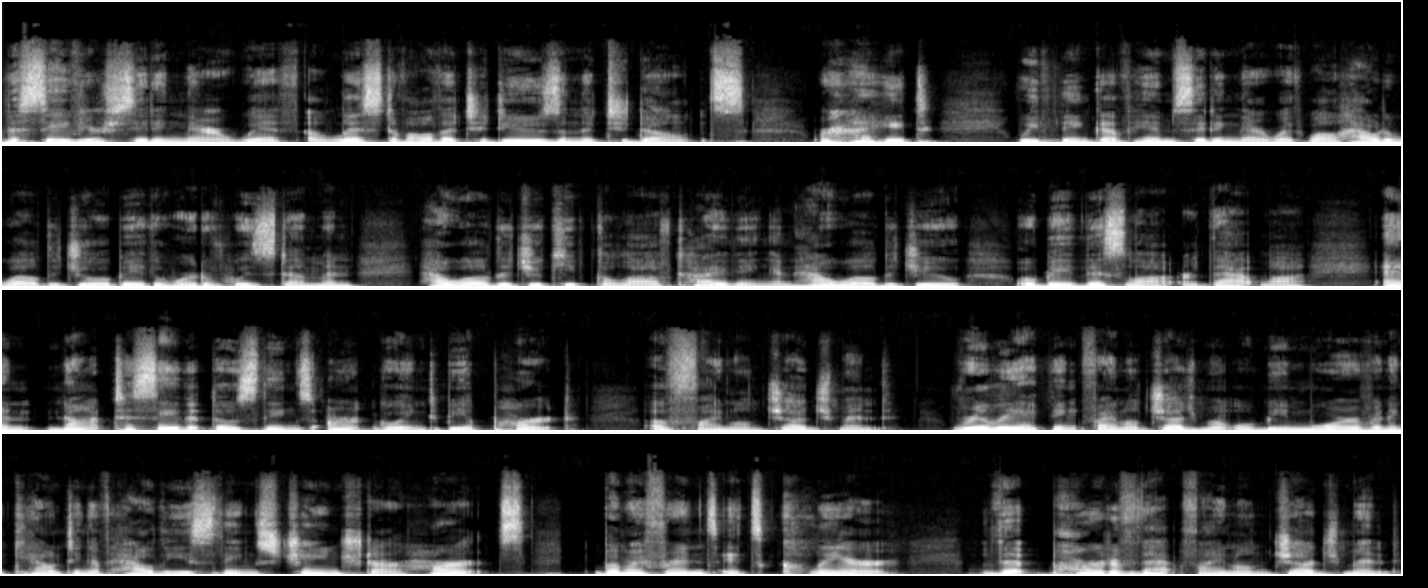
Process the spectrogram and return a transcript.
the Savior sitting there with a list of all the to dos and the to don'ts, right? We think of him sitting there with, well, how well did you obey the word of wisdom? And how well did you keep the law of tithing? And how well did you obey this law or that law? And not to say that those things aren't going to be a part of final judgment. Really, I think final judgment will be more of an accounting of how these things changed our hearts. But my friends, it's clear that part of that final judgment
